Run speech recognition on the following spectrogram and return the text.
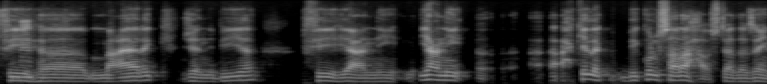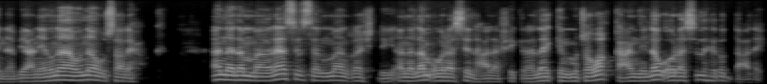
فيه آه، معارك جانبية فيه يعني يعني أحكي لك بكل صراحة أستاذة زينب يعني هنا هنا أصارحك. أنا لما أراسل سلمان رشدي أنا لم أراسله على فكرة لكن متوقع أني لو أراسله يرد علي.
